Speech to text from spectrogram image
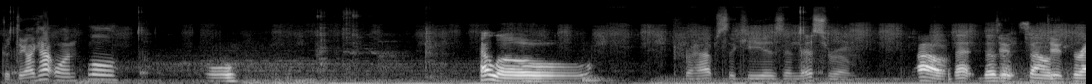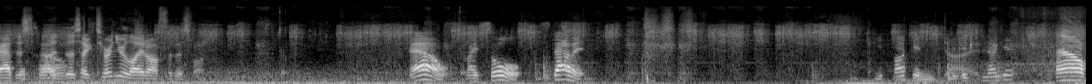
Good thing I got one. Lol. Oh. Hello. Perhaps the key is in this room. Wow, that doesn't Dude, sound dude, crap Just, uh, just like turn your light off for this one. Ow, my soul. Stop it. You fucking bitch nugget. Ow.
